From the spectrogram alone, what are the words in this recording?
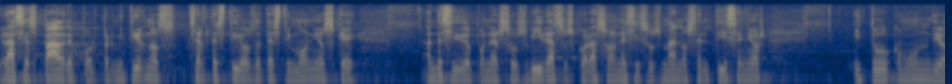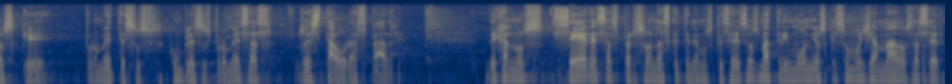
Gracias, Padre, por permitirnos ser testigos de testimonios que han decidido poner sus vidas, sus corazones y sus manos en ti, Señor. Y tú, como un Dios que promete cumple sus promesas, restauras, Padre. Déjanos ser esas personas que tenemos que ser, esos matrimonios que somos llamados a ser,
